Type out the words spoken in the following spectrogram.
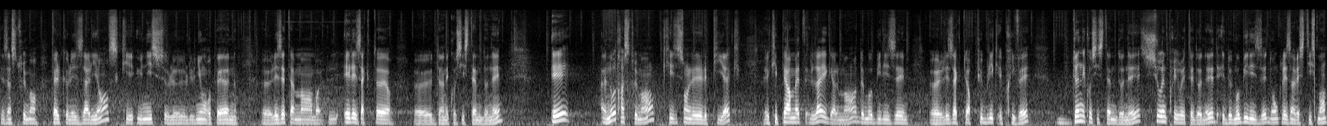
des instruments tels que les alliances qui unissent l'Union européenne, les États membres et les acteurs d'un écosystème donné et un autre instrument qui sont les, PIEC, et qui permettent là également de mobiliser euh, les acteurs publics et privés d'un écosystème donné sur une priorité donnée et de mobiliser donc les investissements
